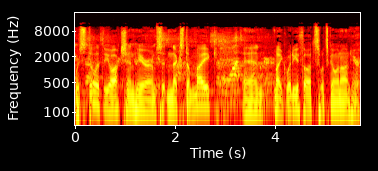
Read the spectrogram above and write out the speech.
We're still at the auction here. I'm sitting next to Mike. And Mike, what are your thoughts? What's going on here?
